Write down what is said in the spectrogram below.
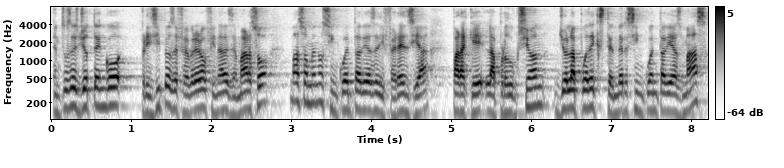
Entonces yo tengo principios de febrero, finales de marzo, más o menos 50 días de diferencia para que la producción yo la pueda extender 50 días más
